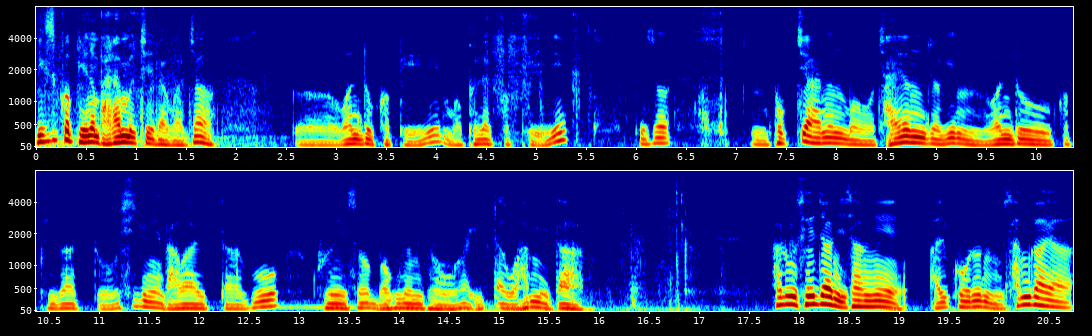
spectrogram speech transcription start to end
믹스 커피는 발암 물질이라고 하죠. 그 원두 커피, 뭐 블랙 커피. 그래서 음, 복제하는 뭐 자연적인 원두 커피가 또 시중에 나와 있다고 구해서 먹는 경우가 있다고 합니다. 하루 세 잔 이상의 알코올은 삼가야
